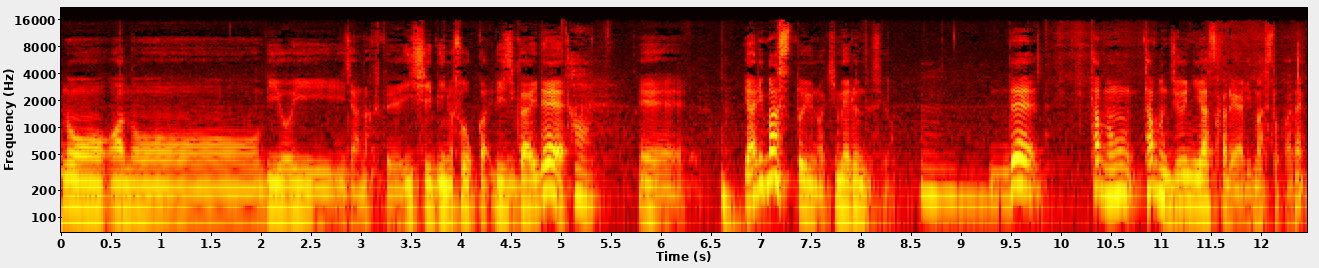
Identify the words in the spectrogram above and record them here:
のあの BOE じゃなくて ECB の総会理事会で、はい。えーやりますというのは決めるんですよ。うん。で多分多分12月からやりますとかね。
